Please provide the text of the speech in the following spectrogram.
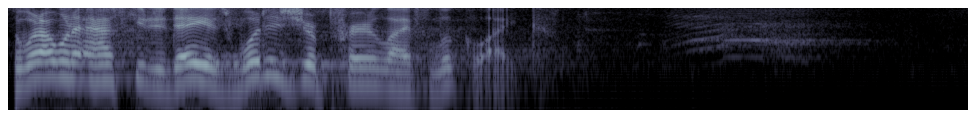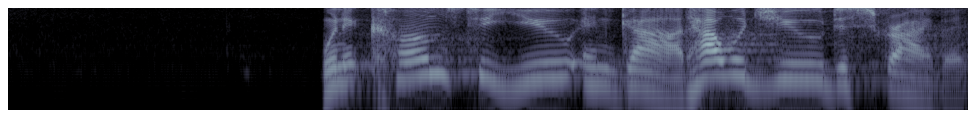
So, what I want to ask you today is what does your prayer life look like? When it comes to you and God, how would you describe it?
